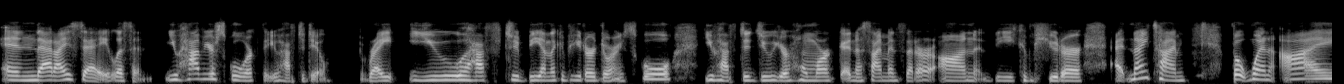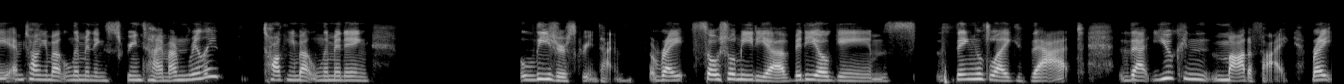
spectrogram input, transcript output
And that I say, listen, you have your schoolwork that you have to do right? You have to be on the computer during school. You have to do your homework and assignments that are on the computer at nighttime. But when I am talking about limiting screen time, I'm really talking about limiting leisure screen time, right? Social media, video games, things like that that you can modify, right?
